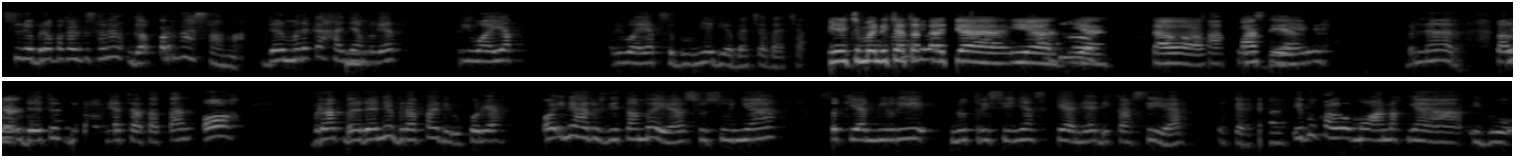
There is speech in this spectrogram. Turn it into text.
sudah berapa kali ke sana, nggak pernah sama. Dan mereka hanya hmm. melihat riwayat riwayat sebelumnya dia baca-baca. Iya, cuma dicatat oh, aja. Iya, iya. Tahu pasti ya. Benar. Lalu ya. udah itu lihat catatan, oh berat badannya berapa diukur ya? Oh ini harus ditambah ya susunya sekian mili nutrisinya sekian ya dikasih ya. Oke. Ya. Ibu kalau mau anaknya ibu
